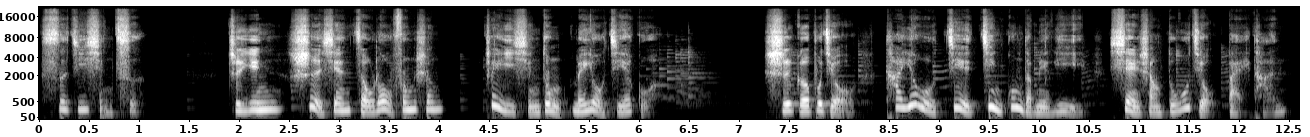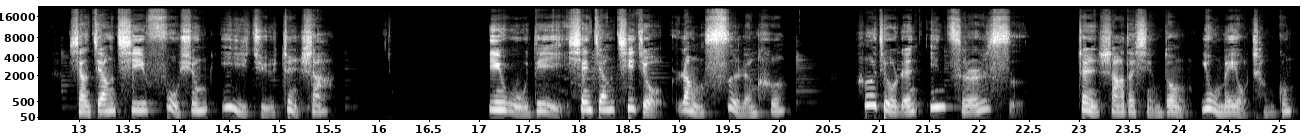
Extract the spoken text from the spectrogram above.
伺机行刺。只因事先走漏风声，这一行动没有结果。时隔不久，他又借进贡的名义献上毒酒百坛，想将其父兄一举镇杀。因武帝先将其酒让四人喝，喝酒人因此而死。镇杀的行动又没有成功，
